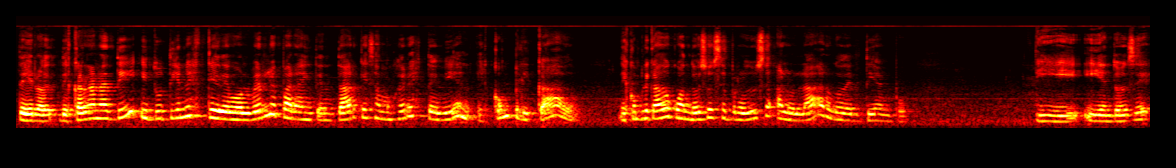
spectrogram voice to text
te lo descargan a ti y tú tienes que devolverle para intentar que esa mujer esté bien. Es complicado. Es complicado cuando eso se produce a lo largo del tiempo. Y, entonces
